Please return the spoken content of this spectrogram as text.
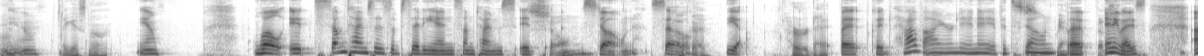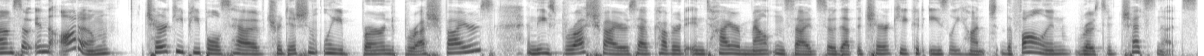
Yeah. I guess not. Yeah. Well, it sometimes is obsidian, sometimes it's Stone? Stone. So Okay. yeah. Heard that. But could have iron in it if it's stone. Yeah, but that's anyways, um, so in the autumn, Cherokee peoples have traditionally burned brush fires, and these brush fires have covered entire mountainsides so that the Cherokee could easily hunt the fallen roasted chestnuts.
